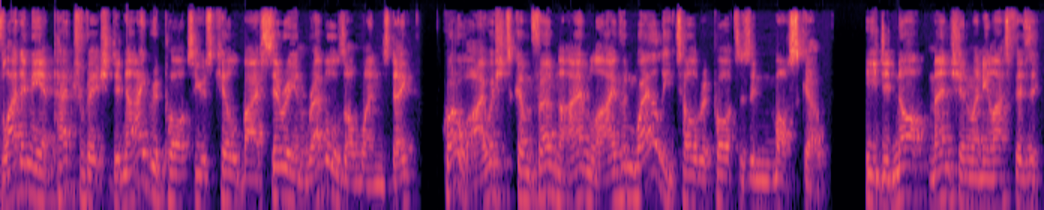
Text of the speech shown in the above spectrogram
Vladimir Petrovich denied reports he was killed by Syrian rebels on Wednesday, Quote, I wish to confirm that I am live and well, he told reporters in Moscow. He did not mention when he last visit,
